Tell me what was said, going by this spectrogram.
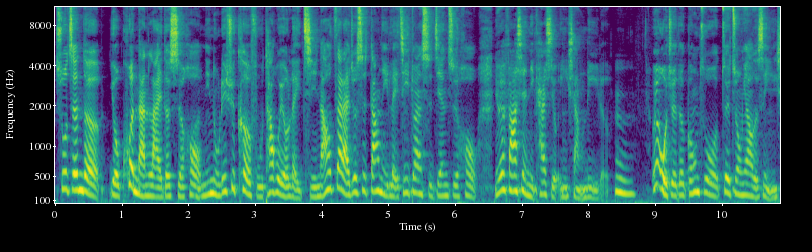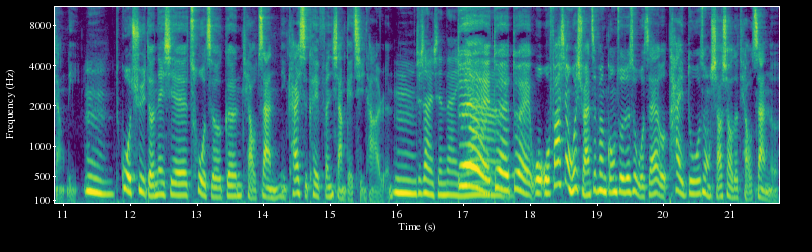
说真的，有困难来的时候，你努力去克服，它会有累积。然后再来就是，当你累积一段时间之后，你会发现你开始有影响力了。嗯因为我觉得工作最重要的是影响力。嗯过去的那些挫折跟挑战，你开始可以分享给其他人。嗯，就像你现在一样，对对对，我我发现我会喜欢这份工作，就是我实在有太多这种小小的挑战了。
